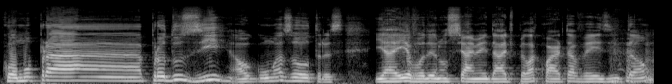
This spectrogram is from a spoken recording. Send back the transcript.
como para produzir algumas outras. E aí eu vou denunciar a minha idade pela quarta vez. Então,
